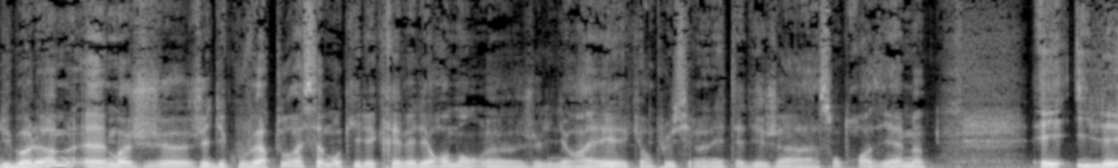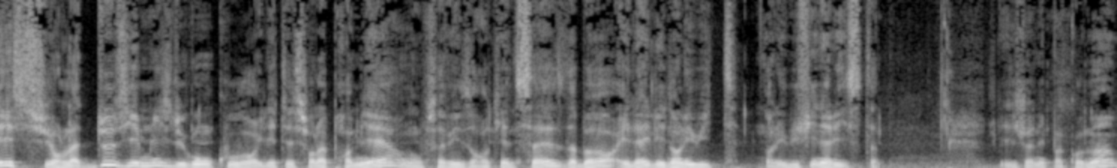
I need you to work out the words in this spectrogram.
du bonhomme. Euh, moi, j'ai découvert tout récemment qu'il écrivait des romans, euh, je l'ignorais, et qu'en plus il en était déjà à son troisième. Et il est sur la deuxième liste du Goncourt. Il était sur la première, donc vous savez, ils en retiennent 16 d'abord, et là il est dans les 8, dans les 8 finalistes. Ce qui déjà n'est pas commun.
